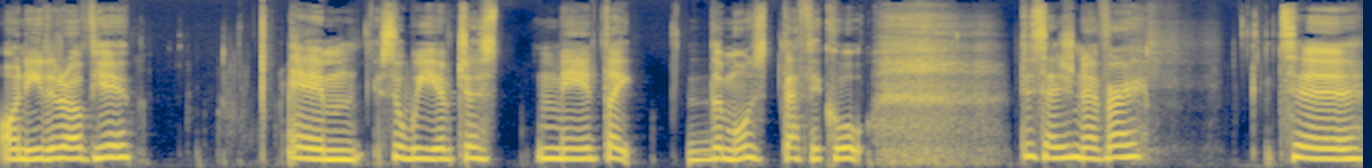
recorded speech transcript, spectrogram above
on either of you. Um, so we have just made like the most difficult decision ever to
